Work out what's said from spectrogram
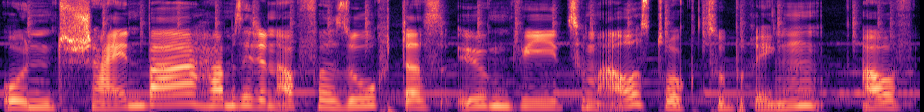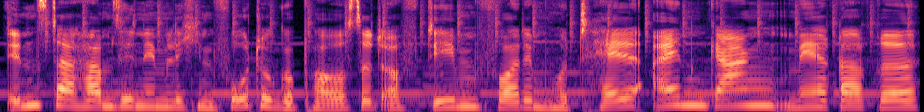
und scheinbar haben sie dann auch versucht, das irgendwie zum Ausdruck zu bringen. Auf Insta haben sie nämlich ein Foto gepostet, auf dem vor dem Hoteleingang mehrere,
